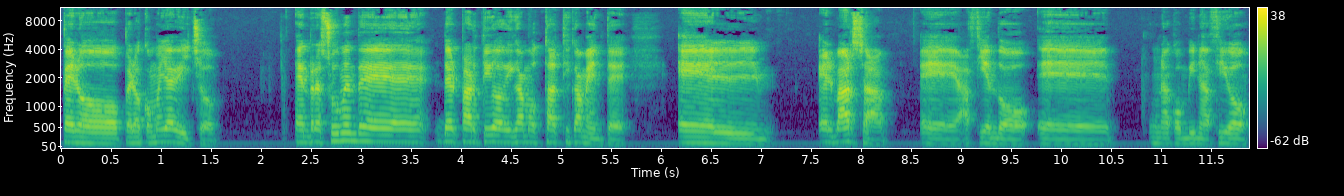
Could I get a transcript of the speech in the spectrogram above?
Pero, pero como ya he dicho, en resumen del partido, digamos, tácticamente, el, el Barça eh, haciendo eh, una combinación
